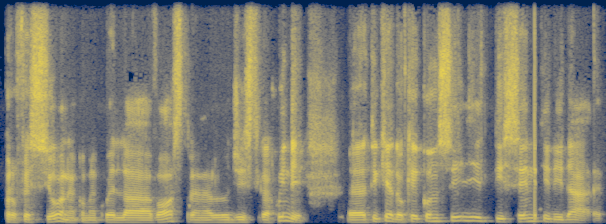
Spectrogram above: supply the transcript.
professione come quella vostra nella logistica. Quindi eh, ti chiedo che consigli ti senti di dare?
